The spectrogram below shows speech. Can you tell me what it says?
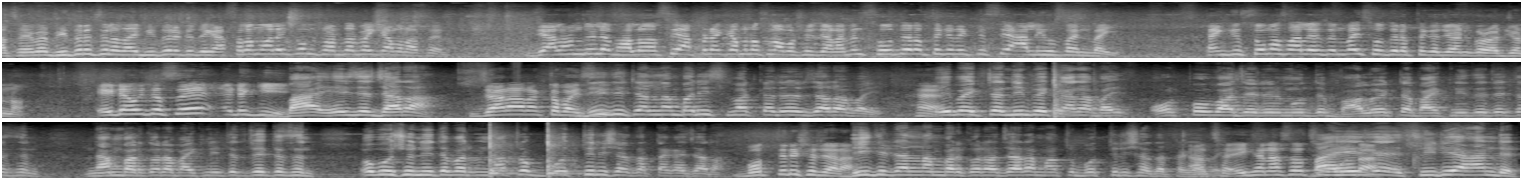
আচ্ছা এবার ভিতরে চলে যাই ভিতরে একটু দেখি। আসসালামু আলাইকুম সর্দার ভাই কেমন আছেন? জি আলহামদুলিল্লাহ ভালো আছি। আপনারা কেমন আছেন? অবশ্যই জানাবেন। সৌদি আরব থেকে দেখতেছি আলী হোসেন ভাই। Thank you so much Ali Hossain ভাই সৌদি আরব থেকে জয়েন করার জন্য। এটা হইতেছে এটা কি? ভাই এই যে যারা যারা আর একটা পাইছি ডিজিটাল নাম্বার স্মার্ট কার্ডের যারা ভাই হ্যাঁ। এই বাইকটা নিবে কারা ভাই? অল্প বাজেটের মধ্যে ভালো একটা বাইক নিতে চাইতেছেন নাম্বার করা বাইক নিতে চাইতেছেন অবশ্যই নিতে পারবেন মাত্র বত্রিশ হাজার টাকা যারা। বত্রিশে যারা ডিজিটাল নাম্বার করা যারা মাত্র বত্রিশ হাজার টাকা আচ্ছা এখানে আছে ভাই এই যে সিডি হান্ড্রেড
